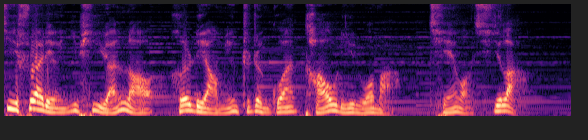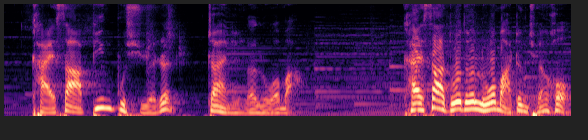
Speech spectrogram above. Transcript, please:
即率领一批元老和两名执政官逃离罗马，前往希腊。凯撒兵不血刃占领了罗马。凯撒夺得罗马政权后，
